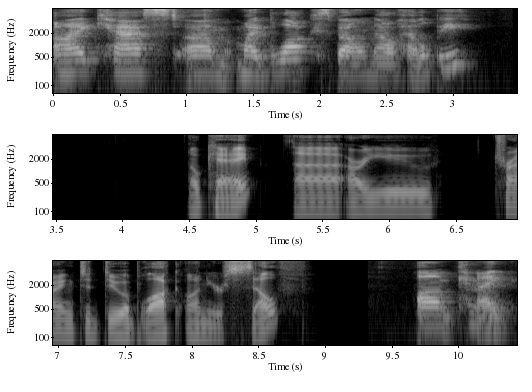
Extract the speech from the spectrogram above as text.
I cast um my block spell Malhelpy? Okay. Uh, are you trying to do a block on yourself? Um, can I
